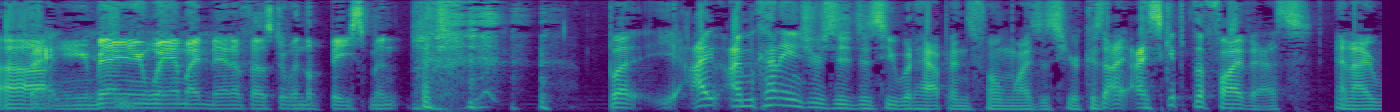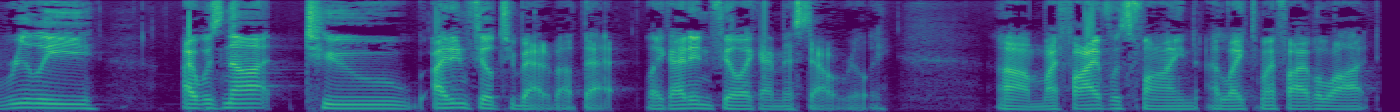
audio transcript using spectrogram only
Uh, banging, banging away on my manifesto in the basement. But I, I'm kind of interested to see what happens phone wise this year because I, I skipped the 5S and I really, I was not too, I didn't feel too bad about that. Like I didn't feel like I missed out really. Um, my five was fine. I liked my five a lot.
